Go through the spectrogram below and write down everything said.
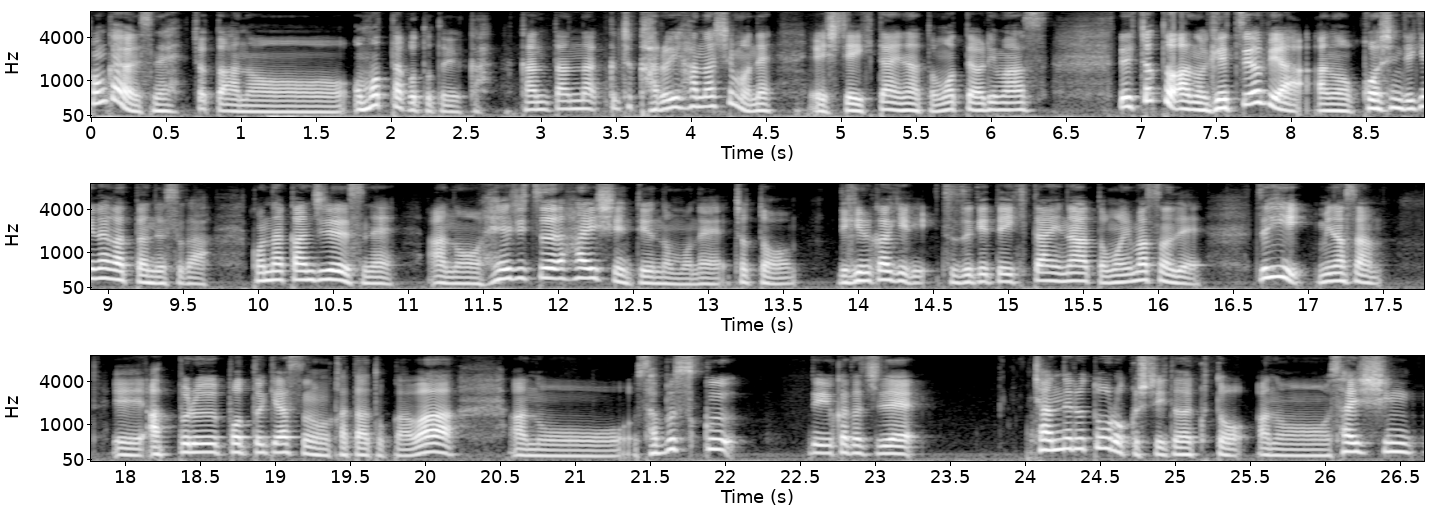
今回はですね、ちょっとあのー、思ったことというか、簡単な、ちょ軽い話もね、えー、していきたいなと思っております。で、ちょっとあの、月曜日は、あの、更新できなかったんですが、こんな感じでですね、あの、平日配信っていうのもね、ちょっと、できる限り続けていきたいなと思いますので、ぜひ皆さん、えー、Apple Podcast の方とかは、あのー、サブスクっていう形で、チャンネル登録していただくと、あのー、最新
